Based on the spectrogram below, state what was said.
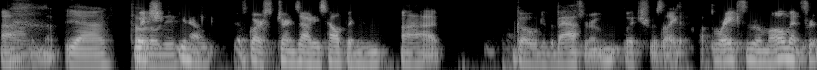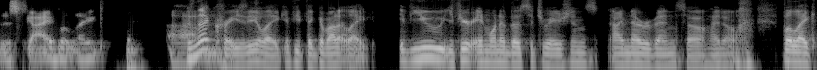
Um yeah, which you know of course turns out he's helping him uh go to the bathroom which was like a breakthrough moment for this guy but like Isn't that um, crazy? Like if you think about it, like if you if you're in one of those situations, I've never been, so I don't. But like,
